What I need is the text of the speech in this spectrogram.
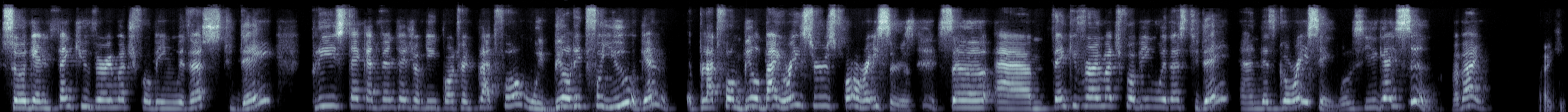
So again, thank you very much for being with us today please take advantage of the ePartrade platform. We build it for you. Again, a platform built by racers for racers. So um, thank you very much for being with us today and let's go racing. We'll see you guys soon. Bye-bye. Thank you.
